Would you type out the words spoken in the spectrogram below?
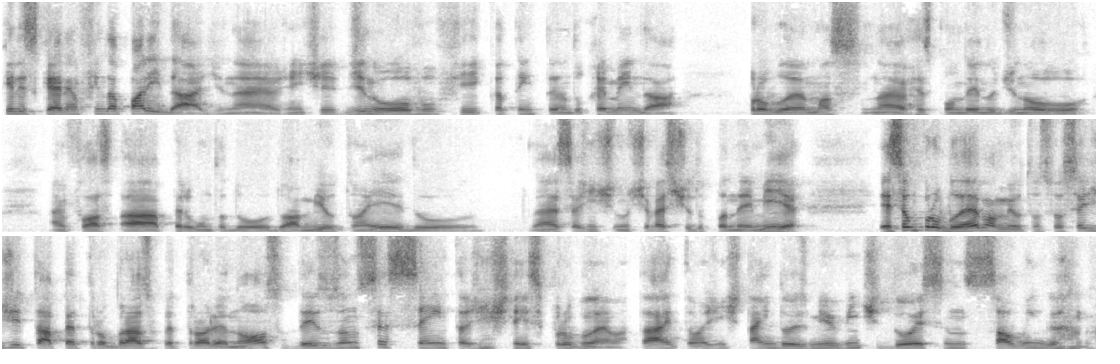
Que eles querem é o fim da paridade, né? A gente, de novo, fica tentando remendar problemas, né? Respondendo de novo a, a pergunta do, do Hamilton aí, do, né, se a gente não tivesse tido pandemia. Esse é um problema, Milton. Se você digitar Petrobras, o petróleo é nosso, desde os anos 60 a gente tem esse problema, tá? Então a gente está em 2022, se não salvo engano.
